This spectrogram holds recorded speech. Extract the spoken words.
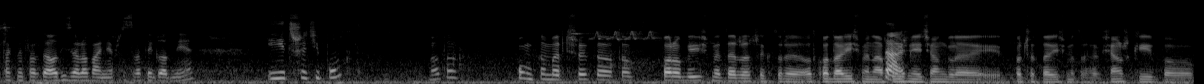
tak naprawdę odizolowania przez dwa tygodnie. I trzeci punkt? No to punkt numer trzy to, to porobiliśmy te rzeczy, które odkładaliśmy na Tak. później ciągle. I poczytaliśmy trochę książki, po,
